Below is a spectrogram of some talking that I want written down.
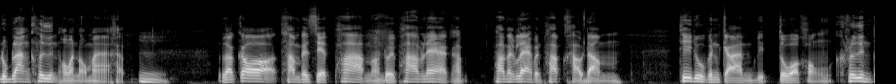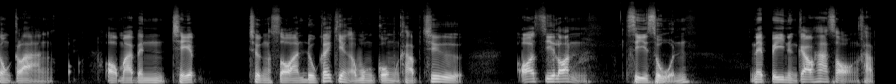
รูปร่างคลื่นของมันออกมาครับอืมแล้วก็ทำเป็นเซตภาพเนาะโดยภาพแรกครับ ภาพแรกๆเป็นภาพขาวดำที่ดูเป็นการบิดตัวของคลื่นตรงกลาง ออกมาเป็น shape เชิงซ้อนดูใกล้เคียงกับวงกลมครับ ชื่อ Oscillon 40 ในปี 1952 ครับ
